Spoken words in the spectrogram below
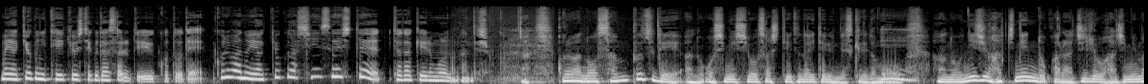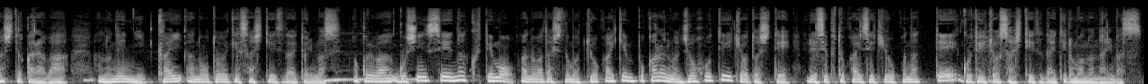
まあ、薬局に提供してくださるということで、これは、あの、薬局が申請していただけるものなんでしょうか？これは、あの、散布図で、あの、お示しをさせていただいているんですけれども、えー、あの、28年度から事業を始めましたからは、あの、年に1回、あの、お届けさせていただいております。まあ、これは、ご申請なくても、あの、私ども、協会憲法からの情報提供として、レセプト解析を行って、ご提供させていただいているものになります。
